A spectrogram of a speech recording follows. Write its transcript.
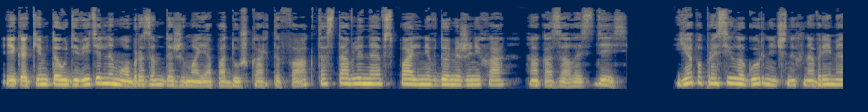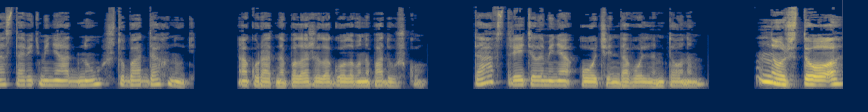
И каким-то удивительным образом даже моя подушка-артефакт, оставленная в спальне в доме жениха, оказалась здесь. Я попросила горничных на время оставить меня одну, чтобы отдохнуть. Аккуратно положила голову на подушку. Та встретила меня очень довольным тоном. «Ну что,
